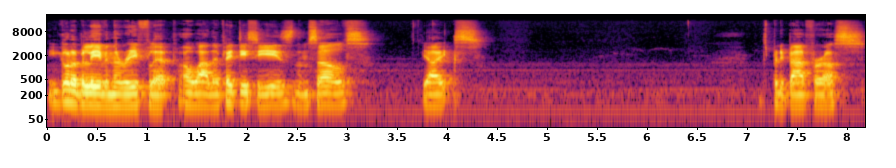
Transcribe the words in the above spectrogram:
You gotta believe in the reflip. Oh wow, they play DCEs themselves. Yikes. It's pretty bad for us.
